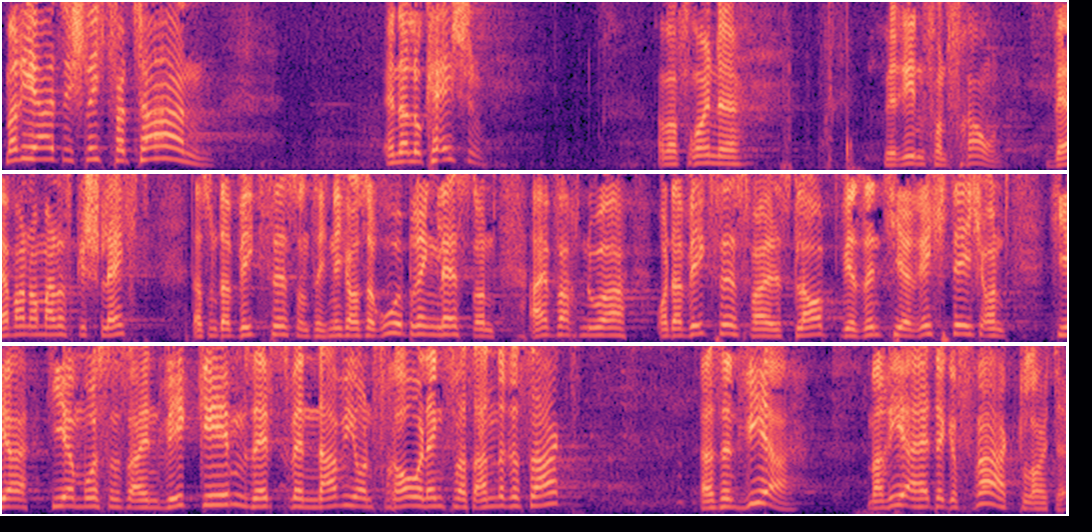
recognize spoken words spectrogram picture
Maria hat sich schlicht vertan in der Location. Aber Freunde, wir reden von Frauen. Wer war nochmal das Geschlecht? Das unterwegs ist und sich nicht aus der Ruhe bringen lässt und einfach nur unterwegs ist, weil es glaubt, wir sind hier richtig und hier, hier muss es einen Weg geben, selbst wenn Navi und Frau längst was anderes sagt. Das sind wir. Maria hätte gefragt, Leute.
